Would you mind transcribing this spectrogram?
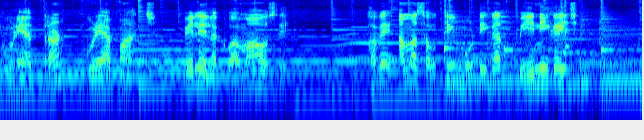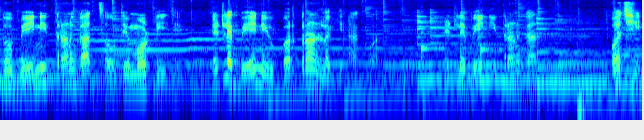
ગુણ્યા ત્રણ ગુણ્યા પાંચ પેલે લખવામાં આવશે. હવે આમાં સૌથી મોટી ઘાત બે ની કઈ છે? તો બે ની ત્રણ ઘાત સૌથી મોટી છે. એટલે બે ની ઉપર ત્રણ લખી નાખવા એટલે બે ની ત્રણ ઘાત. પછી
